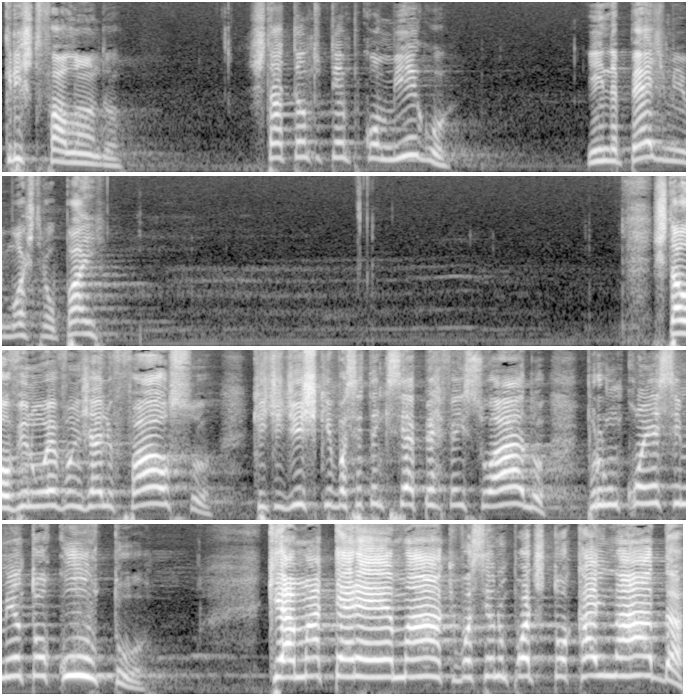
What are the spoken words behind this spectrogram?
Cristo falando: Está tanto tempo comigo e ainda pede, me mostra o Pai? Está ouvindo um evangelho falso que te diz que você tem que ser aperfeiçoado por um conhecimento oculto que a matéria é má, que você não pode tocar em nada,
